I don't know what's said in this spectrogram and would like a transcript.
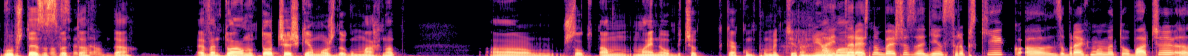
Въобще за света. света. Да. Евентуално то чешкия може да го махнат, а, защото там май не обичат така компрометирани. А, Ама... интересно беше за един сръбски, а, забравих му името обаче, а,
